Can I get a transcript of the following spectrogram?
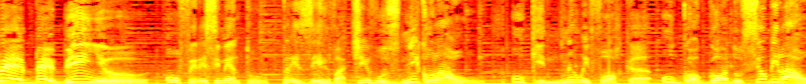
Bebebinho. Oferecimento: Preservativos Nicolau. O que não enforca o gogó do seu Bilal.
